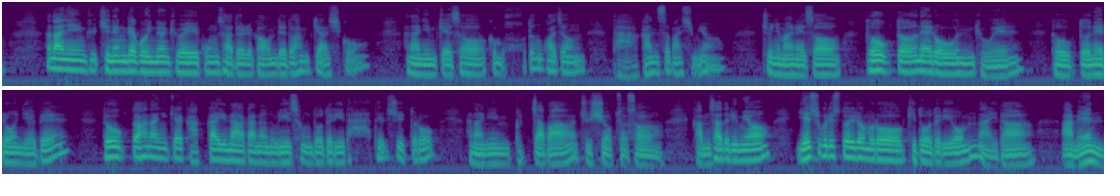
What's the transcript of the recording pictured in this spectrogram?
하나님 진행되고 있는 교회의 공사들 가운데도 함께 하시고 하나님께서 그 모든 과정 다 간섭하시며 주님 안에서 더욱더 은혜로운 교회, 더욱더 은혜로운 예배, 더욱더 하나님께 가까이 나아가는 우리 성도들이 다 될 수 있도록 하나님 붙잡아 주시옵소서 감사드리며 예수 그리스도 이름으로 기도드리옵나이다. 아멘.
